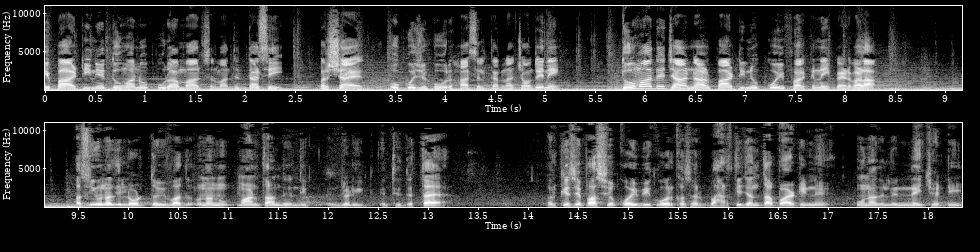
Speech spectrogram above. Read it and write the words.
ਕਿ ਪਾਰਟੀ ਨੇ ਦੋਵਾਂ ਨੂੰ ਪੂਰਾ ਮਾਨ ਸਨਮਾਨ ਦਿੱਤਾ ਸੀ, ਪਰ ਸ਼ਾਇਦ ਉਹ ਕੁਝ ਹੋਰ ਹਾਸਲ ਕਰਨਾ ਚਾਹੁੰਦੇ ਨੇ। ਦੋਵਾਂ ਦੇ ਜਾਣ ਨਾਲ ਪਾਰਟੀ ਨੂੰ ਕੋਈ ਫ਼ਰਕ ਨਹੀਂ ਪੈਣ ਵਾਲਾ। ਅਸੀਂ ਉਹਨਾਂ ਦੀ ਲੋੜ ਤੋਂ ਵੀ ਵੱਧ ਉਹਨਾਂ ਨੂੰ ਮਾਨਤਾਨ ਦੇਣ ਦੀ ਜਿਹੜੀ ਇੱਥੇ ਦਿੱਤਾ ਹੈ। ਔਰ ਕਿਸੇ ਪਾਸੇ ਕੋਈ ਵੀ ਕੋਰ ਕਸਰ ਭਾਰਤੀ ਜਨਤਾ ਪਾਰਟੀ ਨੇ ਉਹਨਾਂ ਦੇ ਲਈ ਨਹੀਂ ਛੱਡੀ।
